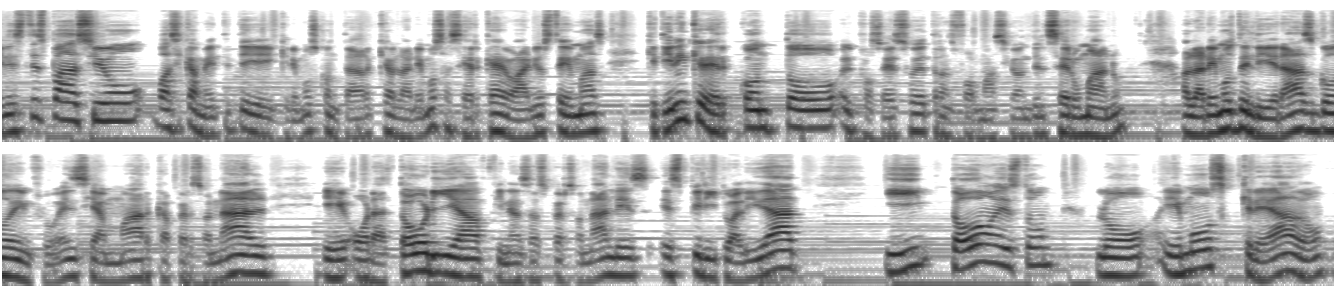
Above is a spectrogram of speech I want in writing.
En este espacio básicamente te queremos contar que hablaremos acerca de varios temas que tienen que ver con todo el proceso de transformación del ser humano. Hablaremos de liderazgo, de influencia, marca personal, eh, oratoria, finanzas personales, espiritualidad y todo esto lo hemos creado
